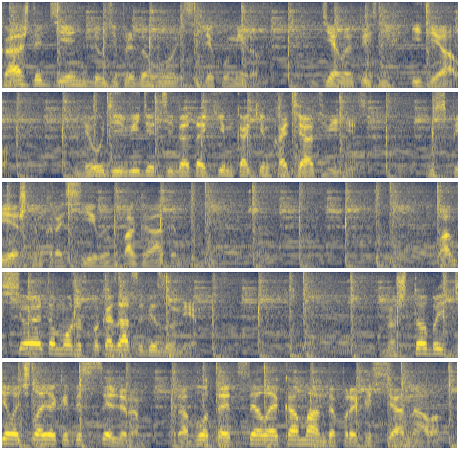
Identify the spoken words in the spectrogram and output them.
Каждый день люди придумывают себе кумиров, делают из них идеалов. Люди видят тебя таким, каким хотят видеть. Успешным, красивым, богатым. Вам все это может показаться безумием. Но чтобы сделать человека бестселлером, работает целая команда профессионалов –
